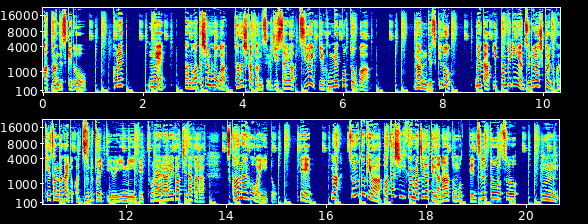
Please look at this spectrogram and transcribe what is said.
あったんですけどこれねあの私の方が正しかったんですよ実際は。強いっていう褒め言葉なんですけどなんか一般的にはずる賢いとか計算高いとか図太いっていう意味で捉えられがちだから使わない方がいいと。でまあその時は私が間違ってんだなと思ってずっとそううん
